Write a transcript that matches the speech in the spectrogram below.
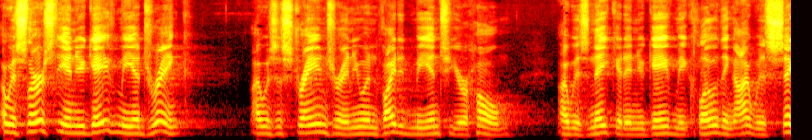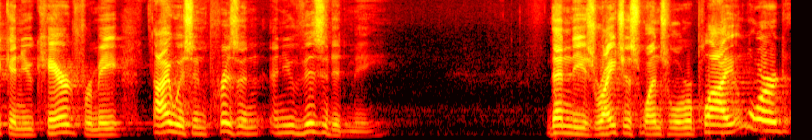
I was thirsty, and you gave me a drink. I was a stranger, and you invited me into your home. I was naked and you gave me clothing. I was sick and you cared for me. I was in prison and you visited me. Then these righteous ones will reply, Lord,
